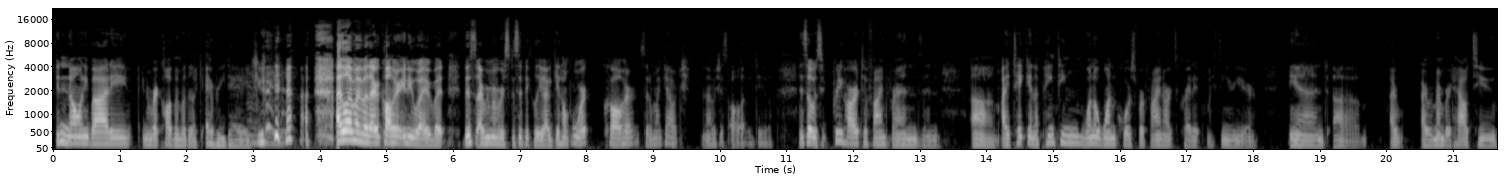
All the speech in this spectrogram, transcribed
Didn't know anybody. I remember I called my mother like every day. Mm-hmm. I love my mother. I would call her anyway. But this, I remember specifically. I would get home from work, call her, sit on my couch, and that was just all I would do. And so it was pretty hard to find friends and um, I had taken a painting 101 course for fine arts credit my senior year, and um, I I remembered how to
